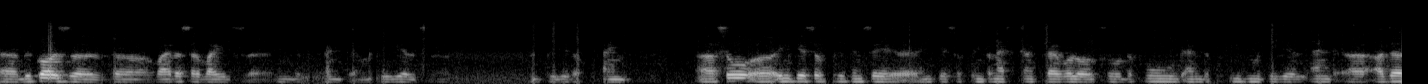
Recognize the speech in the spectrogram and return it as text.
uh, because uh, the virus survives uh, in different uh, materials uh, period of time. so in case of you can say in case of international travel also the food and the feed material and other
